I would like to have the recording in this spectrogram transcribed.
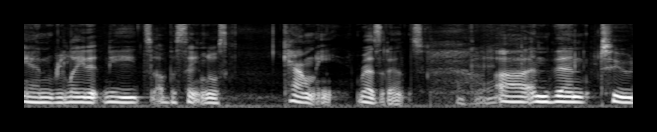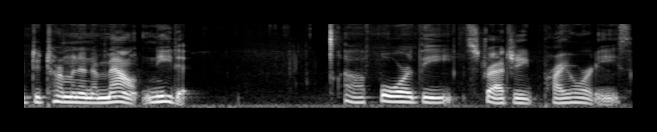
and related needs of the St. Louis County residents, okay. uh, and then to determine an amount needed uh, for the strategy priorities,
